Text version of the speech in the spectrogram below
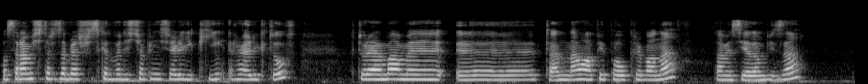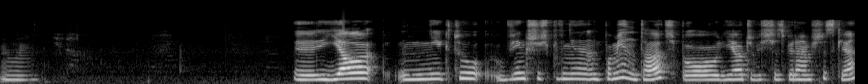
Postaramy się też zebrać wszystkie 25 reliki, reliktów, które mamy yy, tam na łapie poukrywane. Tam jest jeden, widzę. Mm. Y, Ja niektóre, większość powinienem pamiętać, bo ja oczywiście zbierałem wszystkie,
